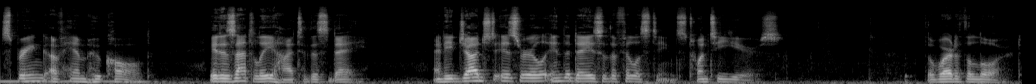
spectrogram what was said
spring of him who called. It is at Lehi to this day. And he judged Israel in the days of the Philistines twenty years. The word of the Lord.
